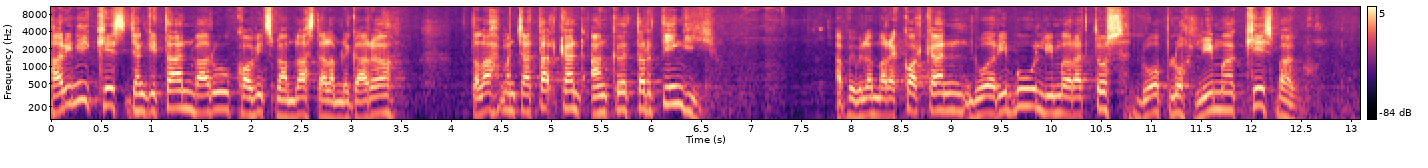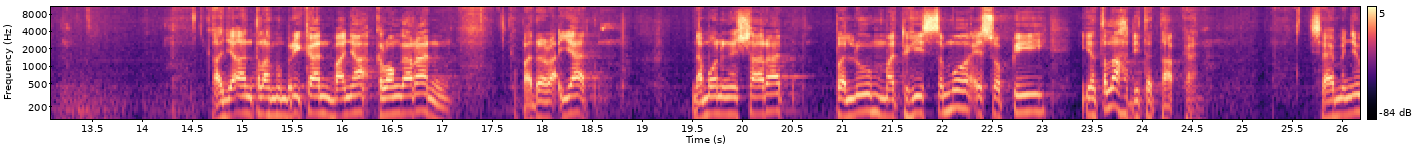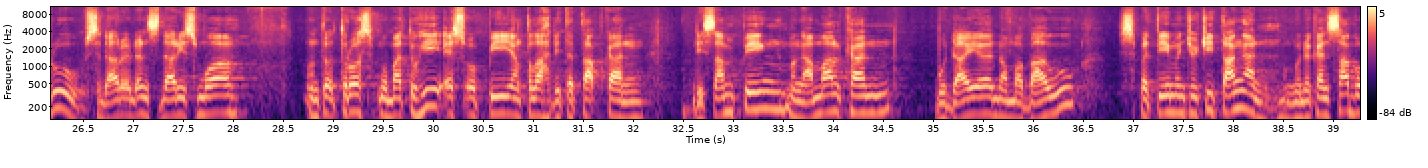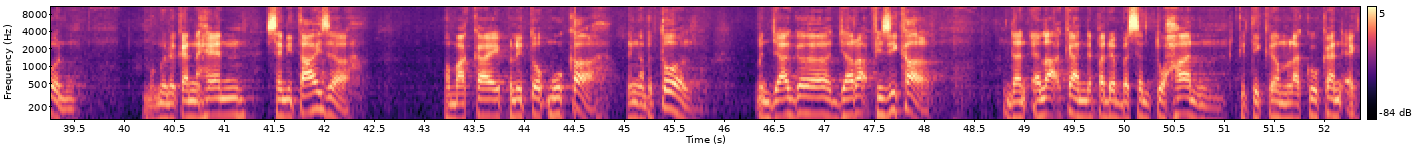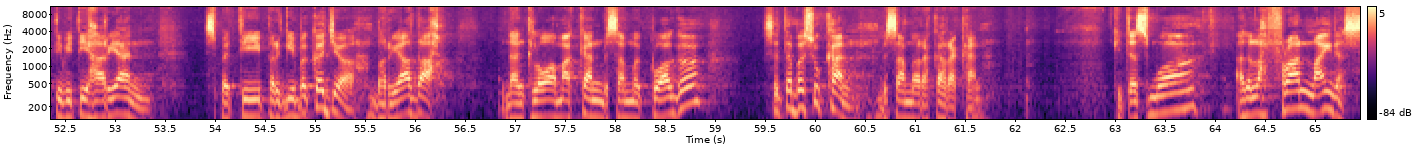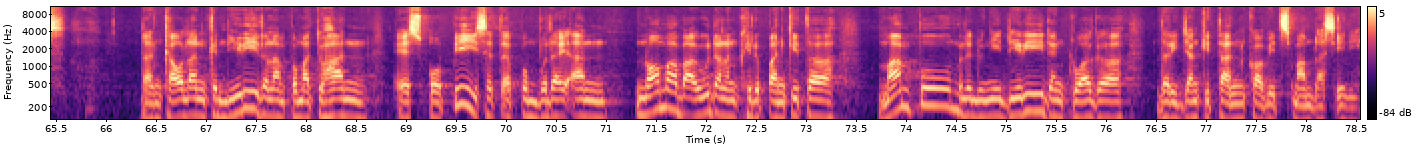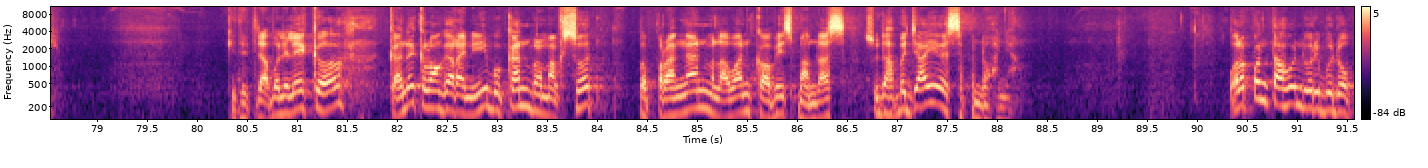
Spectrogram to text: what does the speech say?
Hari ini kes jangkitan baru COVID-19 dalam negara telah mencatatkan angka tertinggi apabila merekodkan 2,525 kes baru. Kerajaan telah memberikan banyak kelonggaran kepada rakyat namun dengan syarat perlu mematuhi semua SOP yang telah ditetapkan. Saya menyeru saudara dan sedari semua untuk terus mematuhi SOP yang telah ditetapkan di samping mengamalkan budaya norma baru seperti mencuci tangan menggunakan sabun, menggunakan hand sanitizer, memakai pelitup muka dengan betul, menjaga jarak fizikal dan elakkan daripada bersentuhan ketika melakukan aktiviti harian seperti pergi bekerja, beriadah, dan keluar makan bersama keluarga serta bersukan bersama rakan-rakan. Kita semua adalah frontliners dan kawalan kendiri dalam pematuhan SOP serta pembudayaan norma baru dalam kehidupan kita mampu melindungi diri dan keluarga dari jangkitan COVID-19 ini. Kita tidak boleh leka kerana kelonggaran ini bukan bermaksud peperangan melawan COVID-19 sudah berjaya sepenuhnya. Walaupun tahun 2020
